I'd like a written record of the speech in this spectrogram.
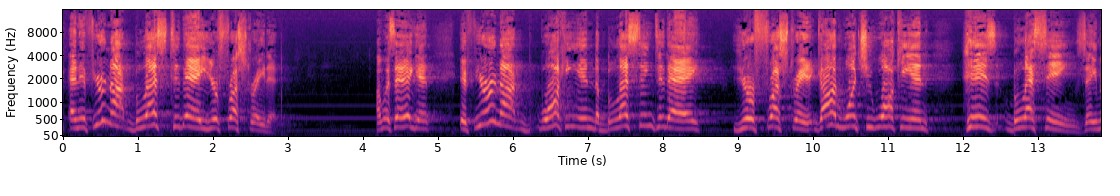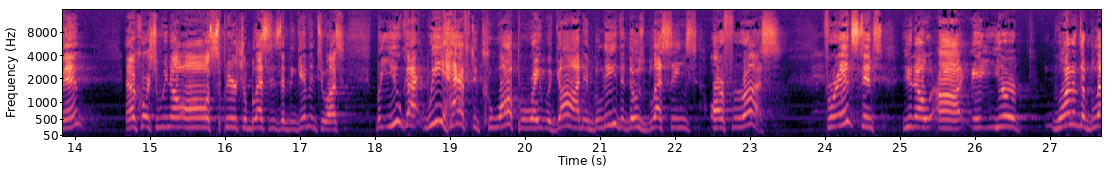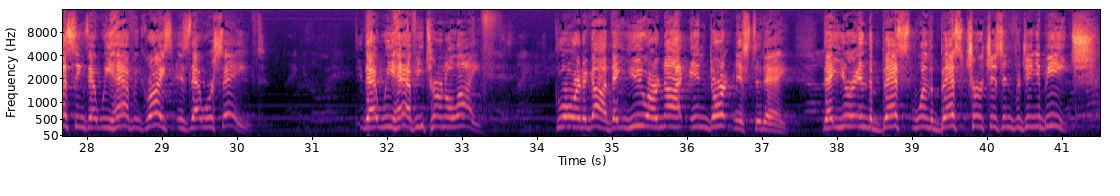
And if you're not blessed today, you're frustrated. I'm going to say it again. If you're not walking in the blessing today, you're frustrated. God wants you walking in His blessings. Amen? And of course, we know all spiritual blessings have been given to us, but you got, we have to cooperate with God and believe that those blessings are for us. For instance, you know, uh, it, you're, one of the blessings that we have in Christ is that we're saved, that we have eternal life. Glory to God. That you are not in darkness today. That you're in the best, one of the best churches in Virginia Beach.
